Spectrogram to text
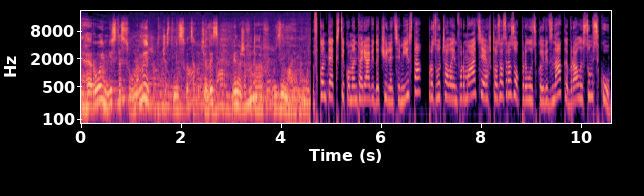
герой міста Суми. Ми тут частині захотілись. Він вже фотографує, знімає мене. В контексті коментаря від очільниці міста прозвучала інформація, що за зразок прилуцької відзнаки брали сумську.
